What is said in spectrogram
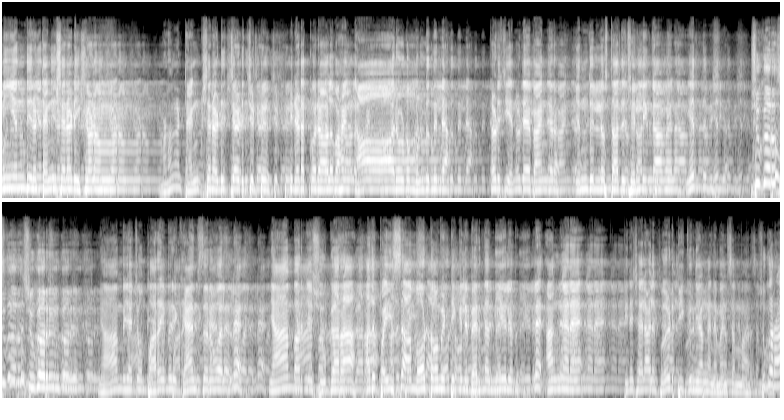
നീ എന്തിന് ടെൻഷൻ അടിക്കണം? നമ്മളങ്ങ് ടെൻഷൻ അടിച്ചടിച്ചിട്ട് ഇതിടക്ക് ഒരാൾ ഭയങ്കര ആരോടും മുണ്ടുന്നില്ല. അടിച്ച് എന്നുടേ ഭയങ്കര എന്തില്ല ഉസ്താദ് ചൊല്ലിങ്കാമേല എന്ത് വിഷയം? ഞാൻ വിചാരിച്ചു പറയുമ്പോ ക്യാൻസർ പോലെ അല്ലേ? ഞാൻ പറഞ്ഞു ഷുഗറാ അത് പൈസ ഓട്ടോമാറ്റിക്കലി വരുന്ന നീലും അല്ലെ? അങ്ങനെ. പിന്നെ ചില ആൾ പേടിപ്പിക്കുന്നു അങ്ങനെ മനുഷ്യന്മാർ. ഷുഗറാ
